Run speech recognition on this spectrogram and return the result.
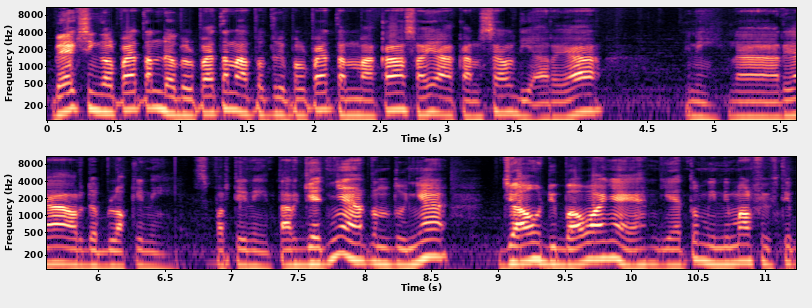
baik single pattern double pattern atau triple pattern maka saya akan sell di area ini nah area order block ini. Seperti ini. Targetnya tentunya jauh di bawahnya ya yaitu minimal 50%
